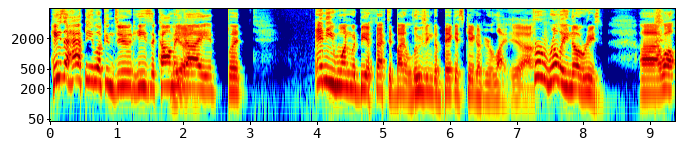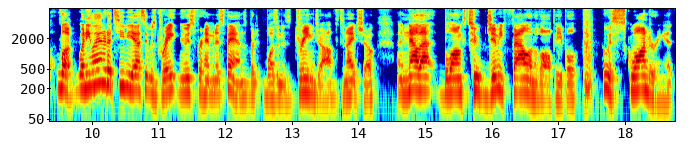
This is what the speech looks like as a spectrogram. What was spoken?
he's a happy looking dude. He's a comedy Yeah. guy, but anyone would be affected by losing the biggest gig of your life Yeah. for really no reason. Uh, well, look, when he landed at TBS, it was great news for him and his fans, but it wasn't his dream job, The Tonight Show. And now that belongs to Jimmy Fallon, of all people, who is squandering it.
